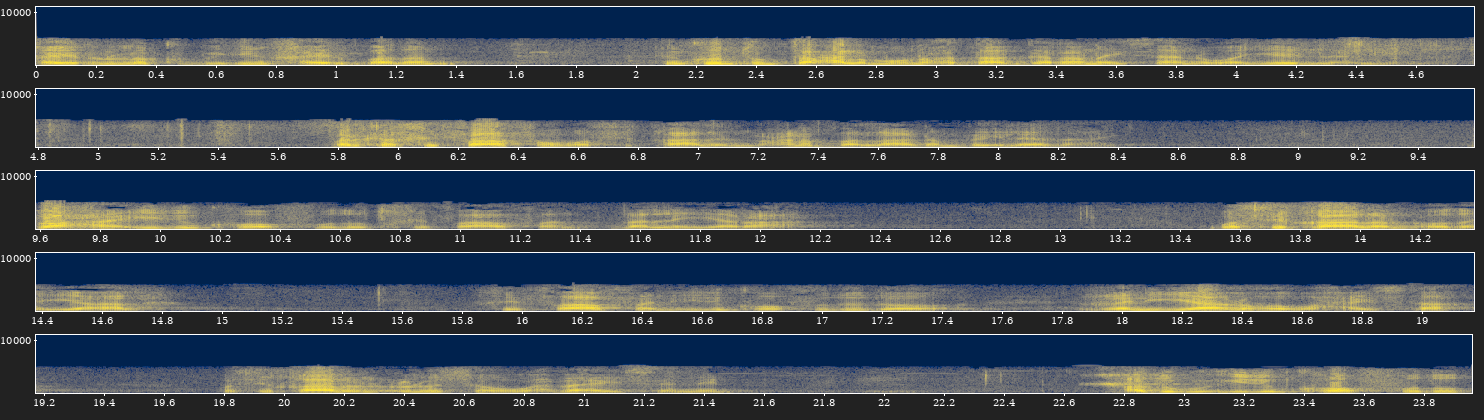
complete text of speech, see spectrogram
khayrun lakum idin khayr badan. In kuntum taclamuuna haddaad garanaysaan waa yeeli marka khifaafan wasiqaalan macno ballaadhan bay leedahay. Baxa idinkoo fudud khifaafan dhalinyaro ah. Wasiqaalan odayaala khifaafan idinkoo fududoo haniyaalahoo waxhaysta wasiqaalan culusan waxba haysanin. Adigu idinkoo fudud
